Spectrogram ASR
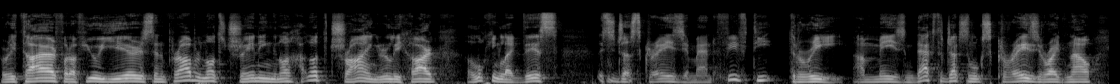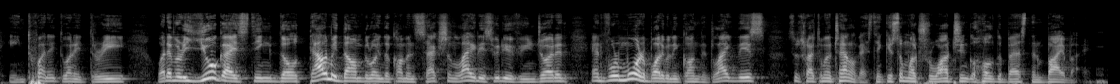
retired for a few years and probably not training, not, not trying really hard, looking like this, this is just crazy, man. 53. Amazing. Dexter Jackson looks crazy right now in 2023. Whatever you guys think, though, tell me down below in the comment section. Like this video if you enjoyed it. And for more bodybuilding content like this, subscribe to my channel, guys. Thank you so much for watching. All the best and bye-bye.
